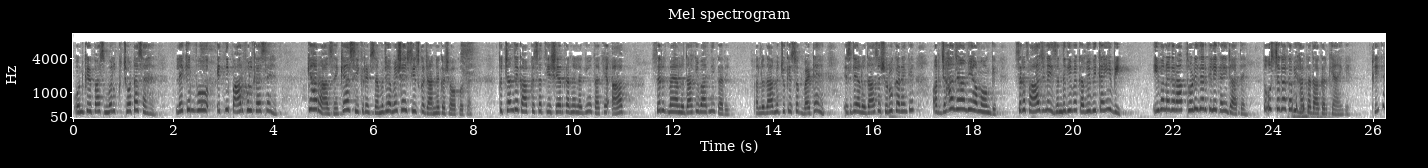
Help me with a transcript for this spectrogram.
ان کے پاس ملک چھوٹا سا ہے، لیکن وہ اتنی پاورفل کیسے ہیں؟ کیا راز ہیں؟ کیا سیکرٹس ہیں؟ مجھے ہمیشہ اس چیز کو جاننے کا شوق ہوتا ہے۔ تو چند ایک آپ کے ساتھ یہ شیئر کرنے لگی ہوں تاکہ آپ صرف میں الہدا کی بات نہیں کر رہی۔ الہدا میں چونکہ اس وقت بیٹھے ہیں، اس لیے الہدا سے شروع کریں گے اور جہاں جہاں بھی ہم ہوں گے، صرف آج نہیں، زندگی میں کبھی بھی کہیں بھی۔ ایون اگر آپ تھوڑی دیر کے لیے کہیں جاتے ہیں، تو اس جگہ کا بھی حق ادا کر کے آئیں گے۔ ٹھیک ہے؟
